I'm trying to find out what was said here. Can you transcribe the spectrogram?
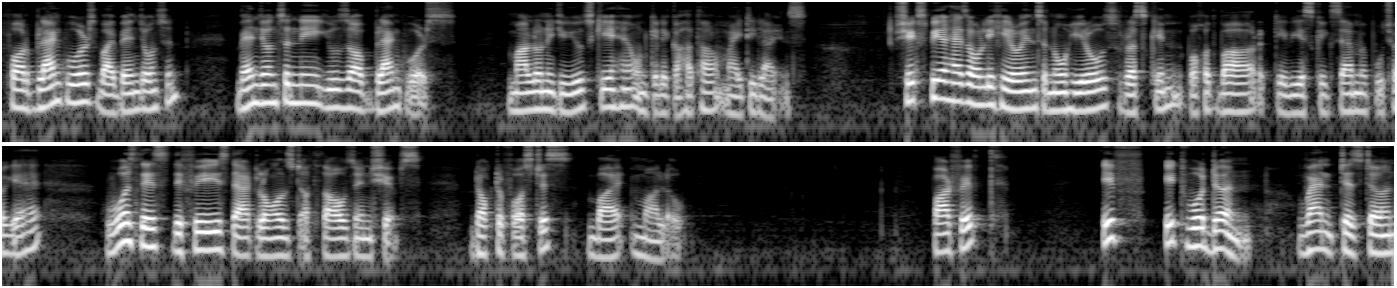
For blank words by Ben Jonson Ben Jonson ने use of blank words Marlowe ने जो यूज़ किए हैं, उनके लिए कहा था mighty lines Shakespeare has only heroines no heroes Ruskin बहुत बार के वी एस के एग्ज़ाम में पूछा गया है। Was this the face that launched a thousand ships Doctor Faustus by Marlowe part fifth if इट वर डन when it is done,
